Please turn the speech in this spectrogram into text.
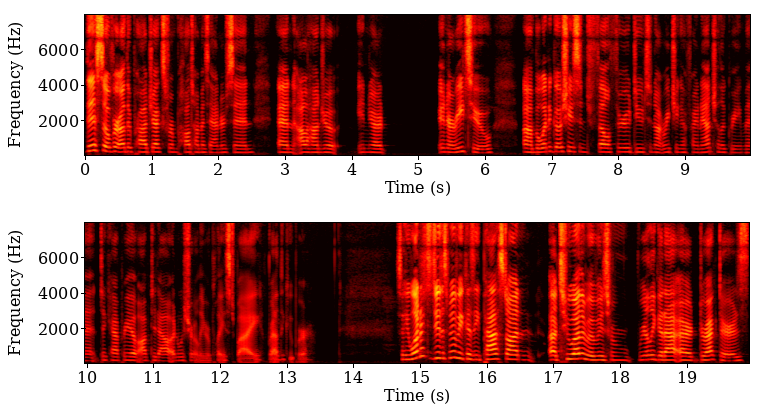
this over other projects from Paul Thomas Anderson and Alejandro Iñar- Iñárritu. Um, but when negotiations fell through due to not reaching a financial agreement, DiCaprio opted out and was shortly replaced by Bradley Cooper. So he wanted to do this movie because he passed on uh, two other movies from really good a- uh, directors,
